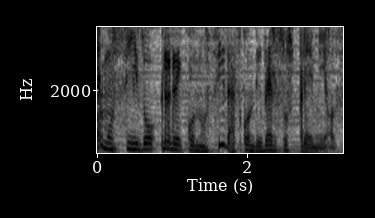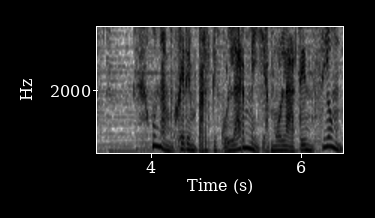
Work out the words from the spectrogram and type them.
hemos sido reconocidas con diversos premios. Una mujer en particular me llamó la atención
